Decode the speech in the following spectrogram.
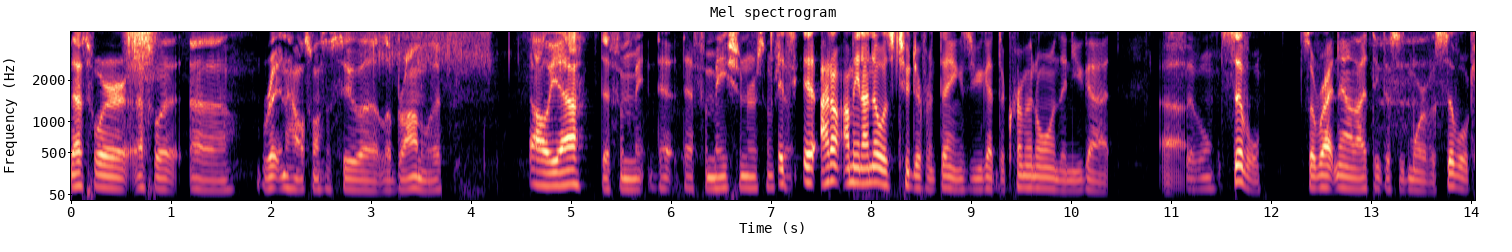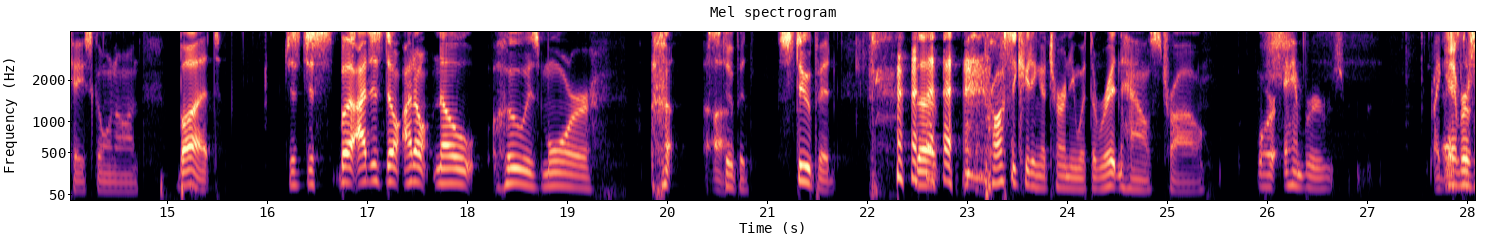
That's where that's what uh, Rittenhouse wants to sue uh, LeBron with Oh yeah, Defama- de- defamation or something. It's it, I don't I mean I know it's two different things. You got the criminal and then you got uh, Civil. Civil. So right now I think this is more of a civil case going on. But just just but I just don't I don't know who is more stupid. stupid. The prosecuting attorney with the Rittenhouse trial or Amber's I Amber's defense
